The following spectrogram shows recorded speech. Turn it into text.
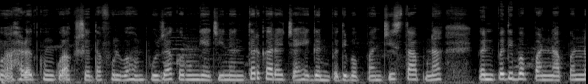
हळद कुंकू अक्षता फुल वाहून पूजा करून घ्यायची. नंतर करायची आहे गणपती बाप्पांची स्थापना. गणपती बाप्पांना आपण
